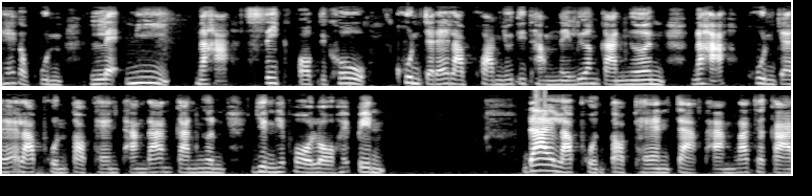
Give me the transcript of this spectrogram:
ให้กับคุณ และนี่นะคะ Six of the c o คุณจะได้รับความยุติธรรมในเรื่องการเงินนะคะคุณจะได้รับผลตอบแทนทางด้านการเงิน ยินให้พอรอให้เป็นได้รับผลตอบแทนจากทางราชการ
